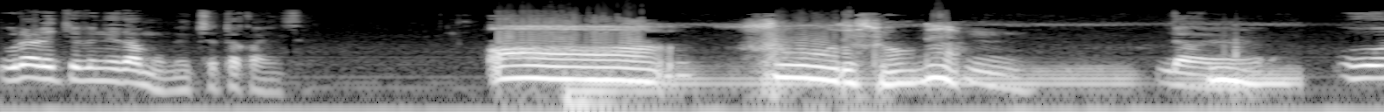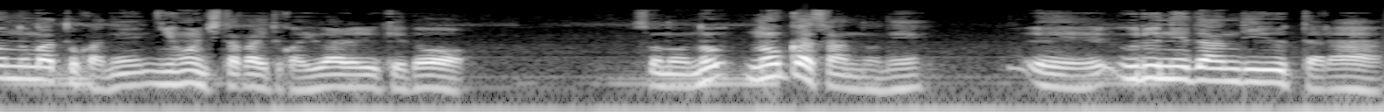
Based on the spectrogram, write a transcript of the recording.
売られてる値段もめっちゃ高いんですよ。ああ、そうでしょうねう。ん。だから、うん魚沼とかね、日本一高いとか言われるけど、そのの農家さんのね、えー売る値段で言ったら、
